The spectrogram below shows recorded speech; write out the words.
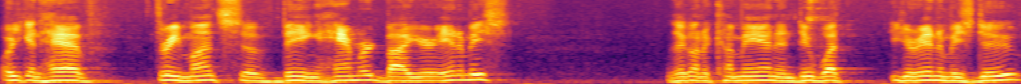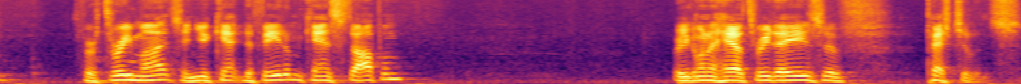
Or you can have three months of being hammered by your enemies. They're going to come in and do what your enemies do for three months and you can't defeat them, can't stop them. Or you're going to have three days of pestilence,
